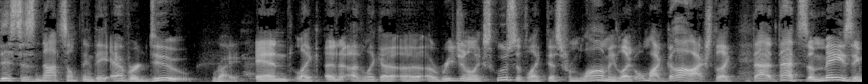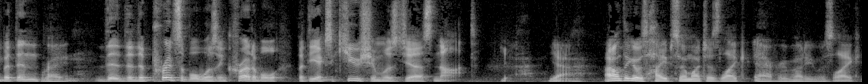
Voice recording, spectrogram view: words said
this is not something they ever do. right. And like an, a, like a, a, regional exclusive like this from Lamy, like oh my gosh, like that that's amazing. But then Right. the, the the principle was incredible, but the execution was just not. Yeah, yeah. I don't think it was hype so much as like everybody was like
